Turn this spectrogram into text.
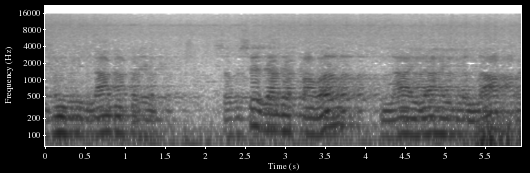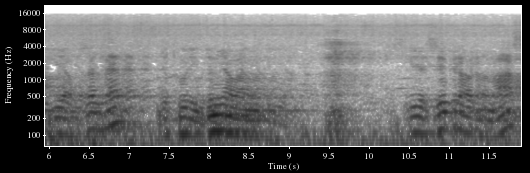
अल्हम्दुलिल्लाह भी पढ़े। सबसे ज़्यादा पावर ला इलाहा और ये अफजल है जो पूरी दुनिया वालों के लिए। ये ज़िक्र और नमाज़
